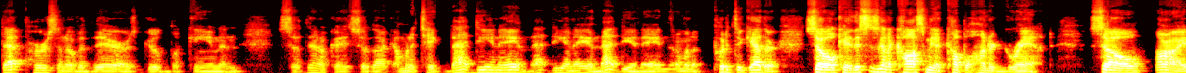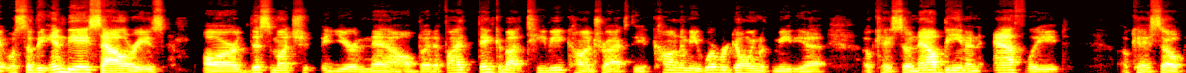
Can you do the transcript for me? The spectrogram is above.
that person over there is good looking. And so then, okay, so that, I'm going to take that DNA and that DNA and that DNA, and then I'm going to put it together. So, okay, this is going to cost me a couple hundred grand. So, all right, well, so the NBA salaries are this much a year now. But if I think about TV contracts, the economy, where we're going with media, okay, so now being an athlete, okay, so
